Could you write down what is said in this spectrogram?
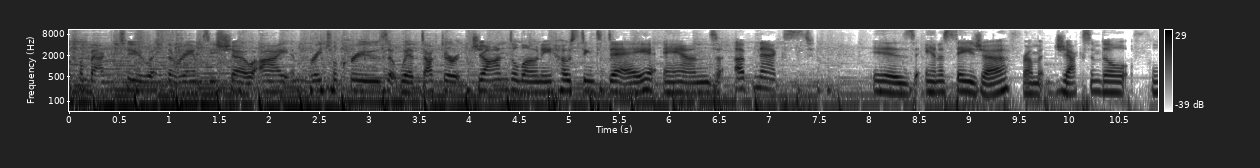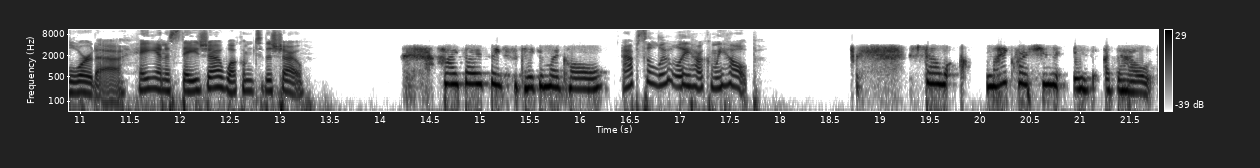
Welcome back to The Ramsey Show. I am Rachel Cruze with Dr. John Delony hosting today. And up next is Anastasia from Jacksonville, Florida. Hey, Anastasia, welcome to the show. Hi, guys. Thanks for taking my call. Absolutely. How can we help? So, my question is about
